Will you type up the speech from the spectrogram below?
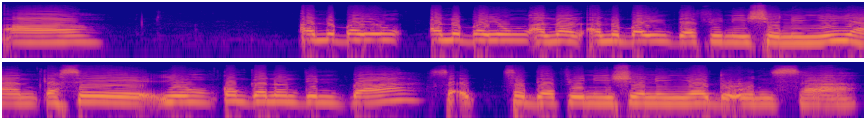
Ah ano ba yung ano ba yung ano ano ba yung definition ninyo yan kasi yung kung ganun din ba sa, sa definition ninyo doon sa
